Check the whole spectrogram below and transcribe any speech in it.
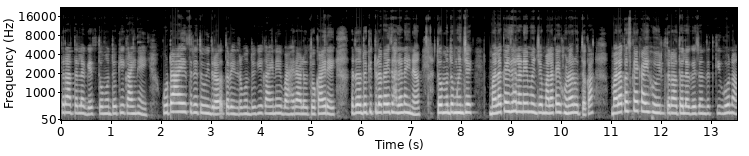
तर आता लगेच तो म्हणतो की काही नाही. कुठं आहेस रे तू इंद्र? तर इंद्र म्हणतो की काही नाही. बाहेर आलो होतो. काय रे? तर म्हणतो की तुला काही झालं नाही ना? तो म्हणतो म्हणजे मला काही झालं नाही म्हणजे मला काही होणार होतं का? मला कसं काय काही होईल? तर आता लगेच म्हणतात की हो ना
